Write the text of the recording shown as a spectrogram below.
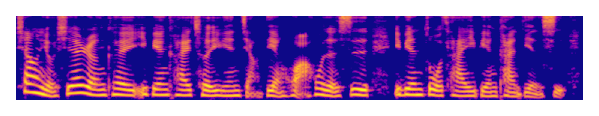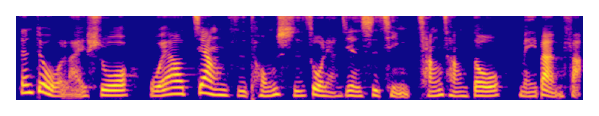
像有些人可以一边开车一边讲电话，或者是一边做菜一边看电视，但对我来说，我要这样子同时做两件事情，常常都没办法。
